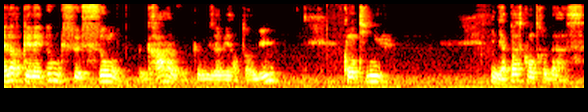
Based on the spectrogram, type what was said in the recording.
Alors quel est donc ce son grave que vous avez entendu Continu. Il n'y a pas de contrebasse.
